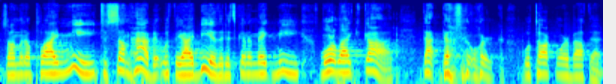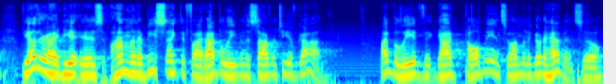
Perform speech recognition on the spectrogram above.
So I'm going to apply me to some habit with the idea that it's going to make me more like God. That doesn't work. We'll talk more about that. The other idea is I'm going to be sanctified. I believe in the sovereignty of God. I believe that God called me, and so I'm going to go to heaven. So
